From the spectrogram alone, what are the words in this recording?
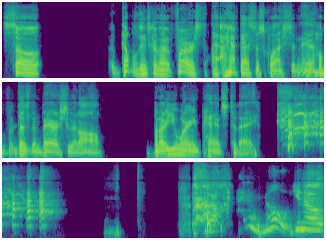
So, a couple things come out. First, I have to ask this question, and I hope it doesn't embarrass you at all. But are you wearing pants today? well, I don't know. You know,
